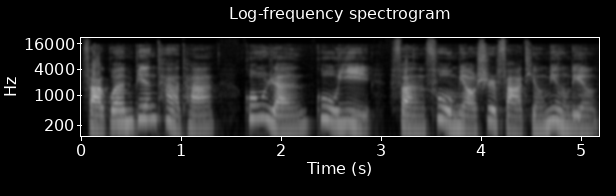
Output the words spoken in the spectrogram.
法官鞭挞他，公然、故意、反复藐视法庭命令，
